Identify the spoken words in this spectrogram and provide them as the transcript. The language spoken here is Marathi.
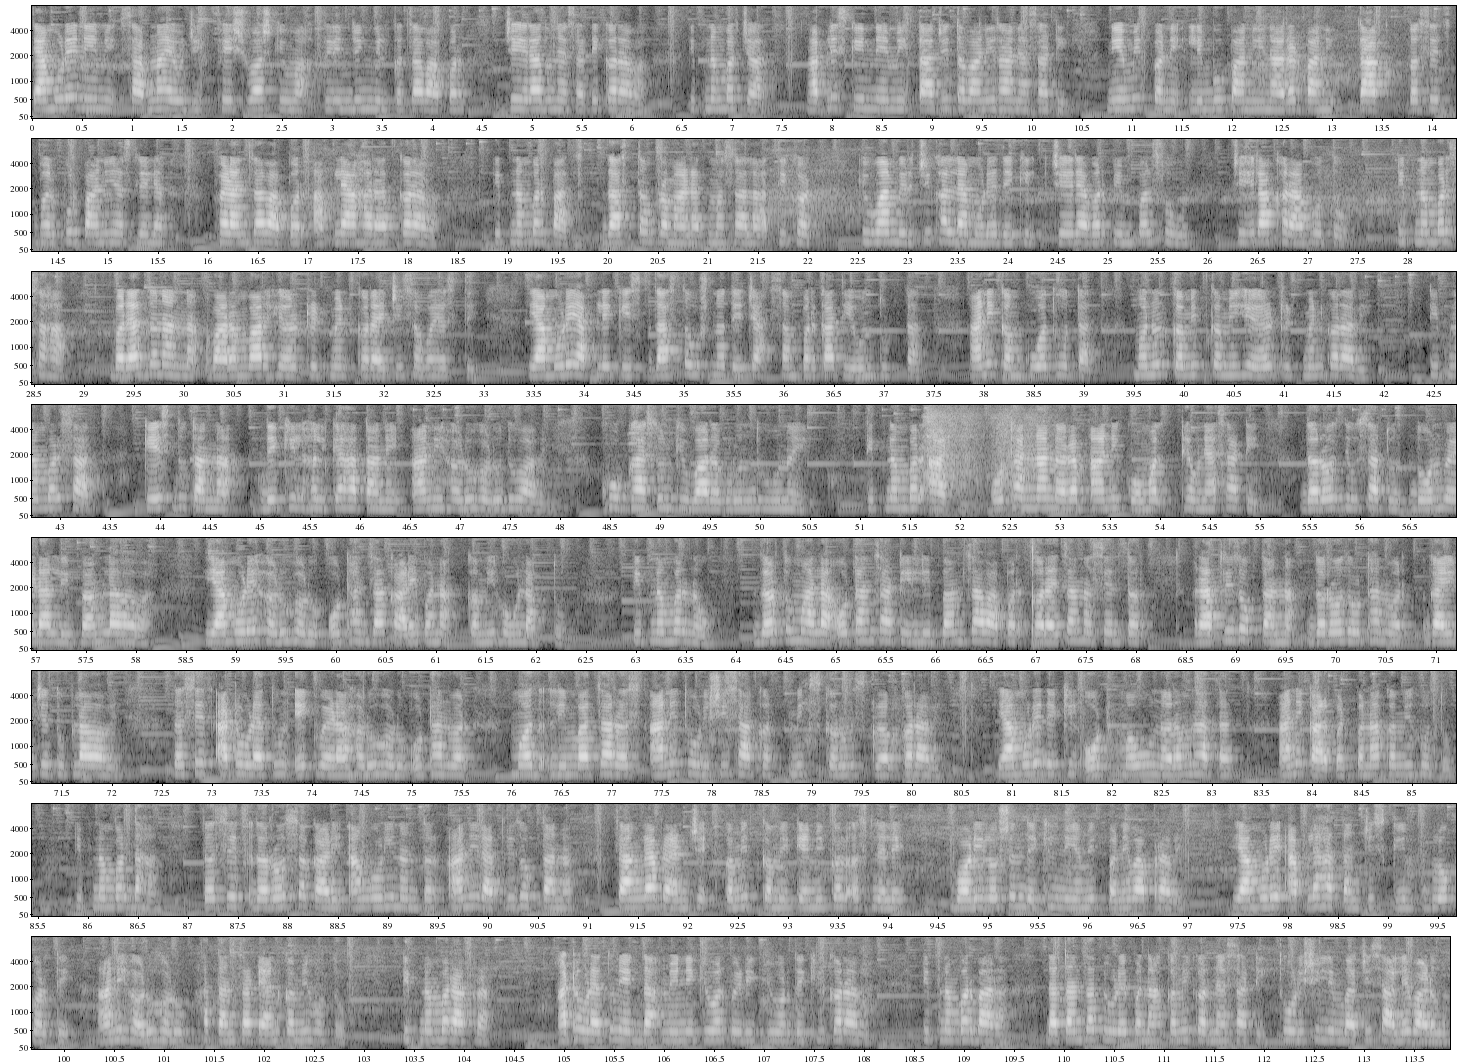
त्यामुळे नेहमी साबणाऐवजी फेसवॉश किंवा क्लिंजिंग मिल्कचा वापर चेहरा धुण्यासाठी करावा. टिप नंबर चार. आपली स्किन नेहमी ताजीतवानी राहण्यासाठी नियमितपणे लिंबू पाणी नारळ पाणी ताक तसेच भरपूर पाणी असलेल्या फळांचा वापर आपल्या आहारात करावा. टिप नंबर पाच. जास्त प्रमाणात मसाला तिखट किंवा मिरची खाल्ल्यामुळे देखील चेहऱ्यावर पिंपल्स होऊन चेहरा खराब होतो. टिप नंबर सहा बऱ्याच जणांना वारंवार हेअर ट्रीटमेंट करायची सवय असते. यामुळे आपले केस जास्त उष्णतेच्या संपर्कात येऊन तुटतात आणि कमकुवत होतात. म्हणून कमीत कमी हेअर ट्रीटमेंट करावी. टिप नंबर सात केस धुताना देखील हलक्या हाताने आणि हळूहळू धुवावे. खूप घासून किंवा रगडून धुवू नये. टिप नंबर आठ ओठांना नरम आणि कोमल ठेवण्यासाठी दररोज दिवसातून दोन वेळा लिप बाम लावावा. यामुळे हळूहळू ओठांचा काळेपणा कमी होऊ लागतो. टिप नंबर नऊ जर तुम्हाला ओठांसाठी लिप बामचा वापर करायचा नसेल तर रात्री झोपताना दररोज ओठांवर गाईचे तूप लावावे. तसेच आठवड्यातून एक वेळा हळूहळू ओठांवर मध लिंबाचा रस आणि थोडीशी साखर मिक्स करून स्क्रब करावे. यामुळे देखील ओठ मऊ नरम राहतात आणि काळपटपणा कमी होतो. टिप नंबर दहा. तसेच दररोज सकाळी आंघोळीनंतर आणि रात्री झोपताना चांगल्या ब्रँडचे कमीत कमी केमिकल असलेले बॉडी लोशन देखील नियमितपणे वापरावे. यामुळे आपल्या हातांची स्किन ग्लो करते आणि हळूहळू हातांचा टॅन कमी होतो. टिप नंबर अकरा. आठवड्यातून एकदा मेनिक्युअर पेडिक्युअर देखील करावे. टिप नंबर बारा. दातांचा पिवळेपणा कमी करण्यासाठी थोडीशी लिंबाची साले वाढवून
